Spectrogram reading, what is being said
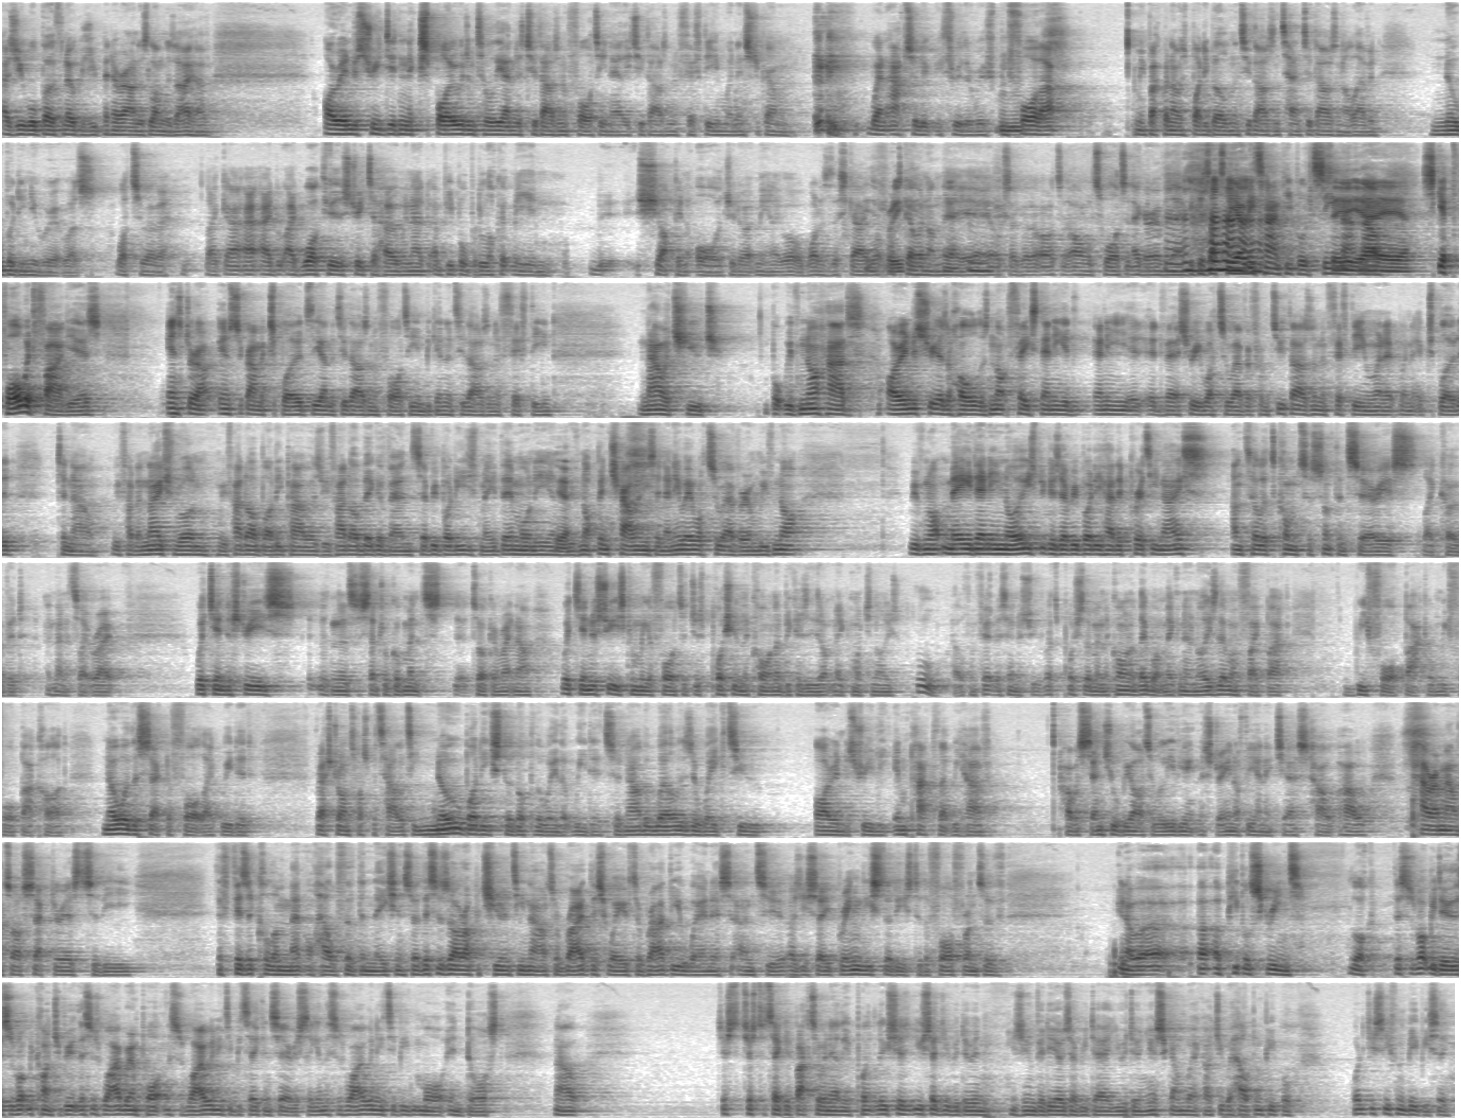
as you will both know, because you've been around as long as I have, our industry didn't explode until the end of 2014, early 2015, when Instagram went absolutely through the roof. Mm-hmm. Before that, I mean, back when I was bodybuilding in 2010, 2011, nobody knew where it was whatsoever. Like I, I'd, I'd walk through the streets at home and, I'd, and people would look at me in shock and awe. Do you know what I mean? Like, oh, what is this guy? What, what's going on there? Yeah, yeah, it looks like oh, it's Arnold Schwarzenegger over there because that's the only time people had seen See, that. Yeah, now, yeah, yeah. skip forward five years Instagram, Instagram explodes the end of 2014, beginning of 2015. Now it's huge, but we've not had our industry as a whole has not faced any any adversary whatsoever from 2015 when it when it exploded to now. We've had a nice run. We've had our body powers. We've had our big events. Everybody's made their money, and yeah. we've not been challenged in any way whatsoever. And we've not we've not made any noise because everybody had it pretty nice until it's come to something serious like COVID, and then it's like right which industries, and there's the central government talking right now, which industries can we afford to just push in the corner because they don't make much noise? Ooh, health and fitness industry, let's push them in the corner. They won't make no noise, they won't fight back. We fought back and we fought back hard. No other sector fought like we did. Restaurants, hospitality, nobody stood up the way that we did. So now the world is awake to our industry, the impact that we have, how essential we are to alleviating the strain off the NHS, how, how paramount our sector is to the the physical and mental health of the nation. So this is our opportunity now to ride this wave, to ride the awareness, and to, as you say, bring these studies to the forefront of, you know, uh, uh, uh, people's screens. Look, this is what we do. This is what we contribute. This is why we're important. This is why we need to be taken seriously, and this is why we need to be more endorsed. Now, just just to take it back to an earlier point, Lucia, you said you were doing your Zoom videos every day. You were doing your Instagram workouts. You were helping people. What did you see from the BBC?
